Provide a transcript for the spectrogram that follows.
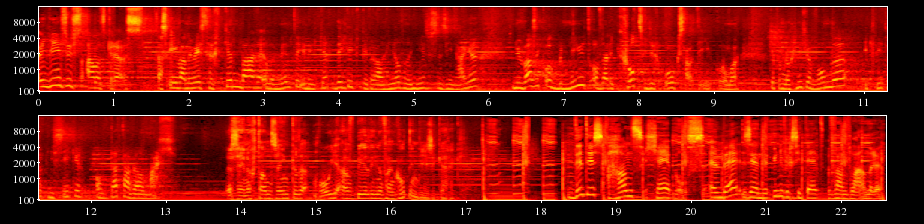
Een Jezus aan het kruis. Dat is een van de meest herkenbare elementen in een kerk, denk ik. Ik heb er al heel veel Jezus te zien hangen. Nu was ik ook benieuwd of dat ik God hier ook zou tegenkomen. Ik heb hem nog niet gevonden. Ik weet ook niet zeker of dat dat wel mag. Er zijn nogthans enkele mooie afbeeldingen van God in deze kerk. Dit is Hans Gijbels en wij zijn de Universiteit van Vlaanderen.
